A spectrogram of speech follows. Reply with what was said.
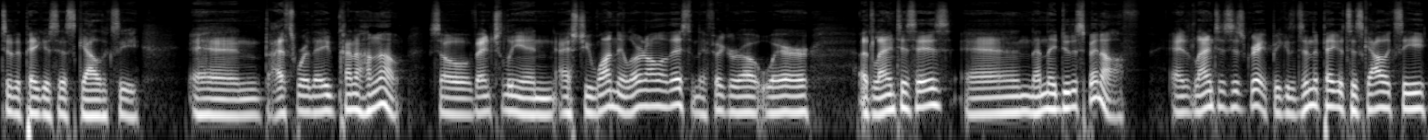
to the Pegasus galaxy. And that's where they kind of hung out. So eventually in SG1, they learn all of this and they figure out where Atlantis is, and then they do the spinoff. And Atlantis is great because it's in the Pegasus galaxy.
